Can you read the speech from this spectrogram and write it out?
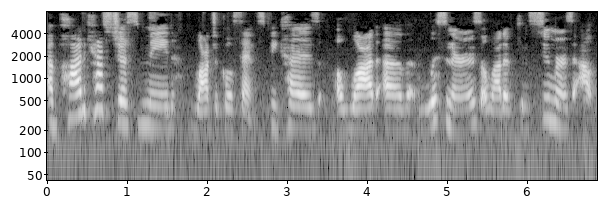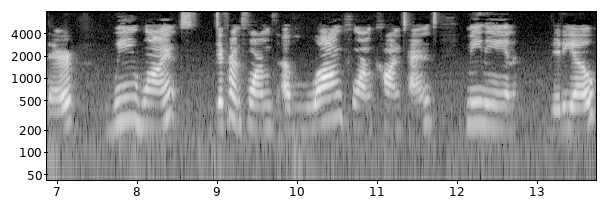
A podcast just made logical sense because a lot of listeners, a lot of consumers out there, we want different forms of long form content, meaning video,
